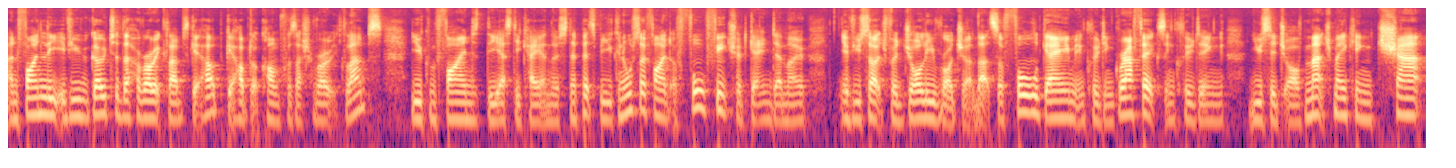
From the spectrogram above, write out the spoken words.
And finally, if you go to the Heroic Labs GitHub, github.com forward slash Heroic Labs, you can find the SDK and those snippets, but you can also find a full featured game demo if you search for Jolly Roger. That's a full game, including graphics, including usage of matchmaking, chat,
